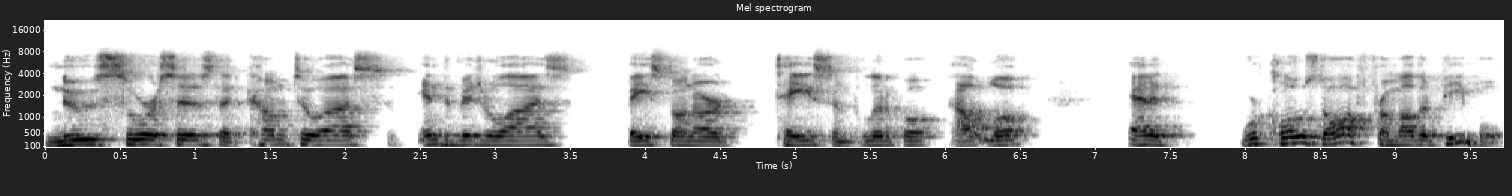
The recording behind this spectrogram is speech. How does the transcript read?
news sources that come to us individualized based on our taste and political outlook. And it, we're closed off from other people.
